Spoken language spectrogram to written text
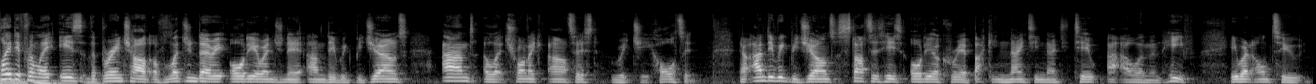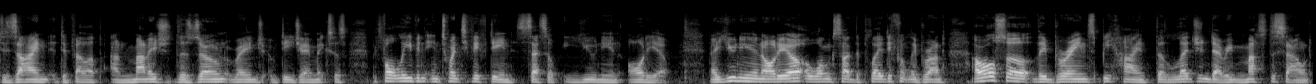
Play Differently is the brainchild of legendary audio engineer Andy Rigby Jones and electronic artist Richie Hawtin. Now, Andy Rigby Jones started his audio career back in 1992 at Allen and Heath. He went on to design, develop, and manage the Xone range of DJ mixers before leaving in 2015 set up Union Audio. Now, Union Audio, alongside the Play Differently brand, are also the brains behind the legendary Master Sound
